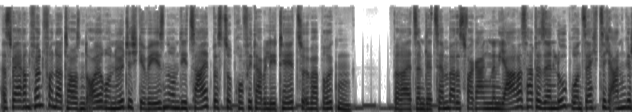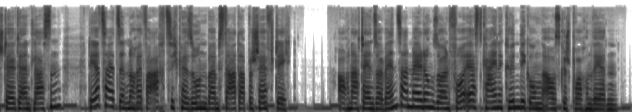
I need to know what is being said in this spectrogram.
Es wären 500.000 Euro nötig gewesen, um die Zeit bis zur Profitabilität zu überbrücken. Bereits im Dezember des vergangenen Jahres hatte Zenloop rund 60 Angestellte entlassen. Derzeit sind noch etwa 80 Personen beim Startup beschäftigt. Auch nach der Insolvenzanmeldung sollen vorerst keine Kündigungen ausgesprochen werden.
